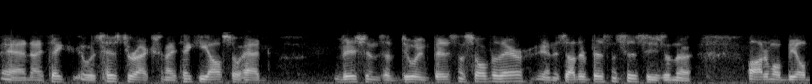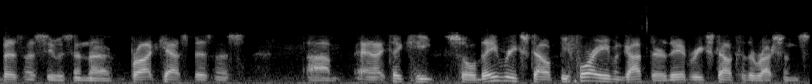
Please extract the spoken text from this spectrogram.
And I think it was his direction. I think he also had visions of doing business over there in his other businesses. He's in the automobile business. He was in the broadcast business. Um, and I think he, so they reached out before I even got there. They had reached out to the Russians.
